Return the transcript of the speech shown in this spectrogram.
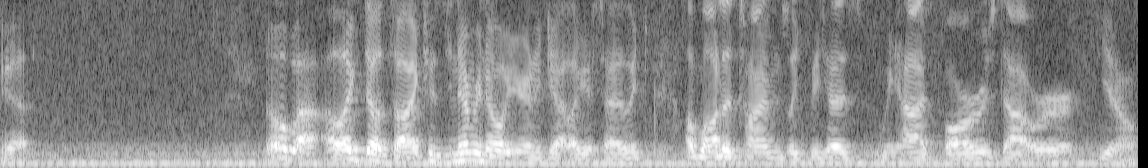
Yeah. No, but I liked outside because you never know what you're gonna get. Like I said, like a lot of times, like because we had bars that were, you know,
